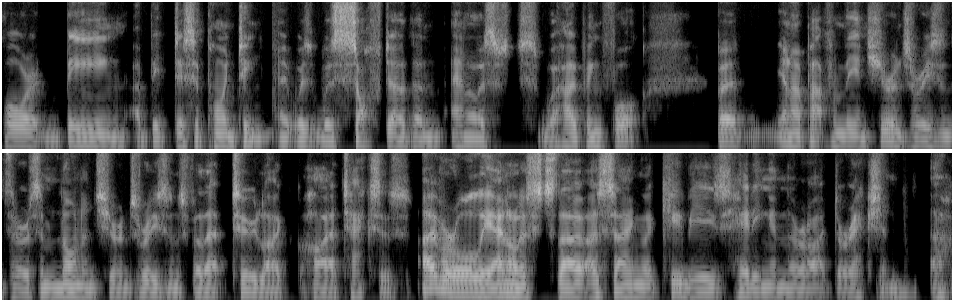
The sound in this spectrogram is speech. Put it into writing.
for it being a bit disappointing. It was was softer than analysts were hoping for. But you know, apart from the insurance reasons, there are some non-insurance reasons for that too, like higher taxes. Overall, the analysts though are saying that QBE is heading in the right direction. Oh,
